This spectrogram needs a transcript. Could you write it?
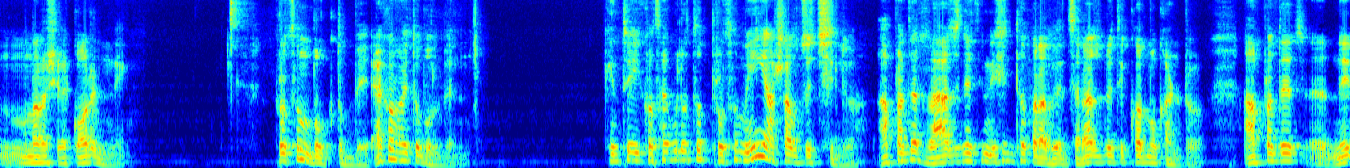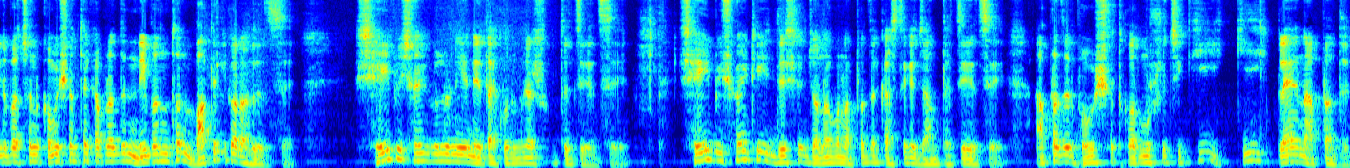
ওনারা সেটা করেননি। প্রথম বক্তব্যে, এখন হয়তো বলবেন। কিন্তু এই কথাগুলো তো প্রথমেই আসা উচিত ছিল। আপনাদের রাজনীতি নিষিদ্ধ করা হয়েছে, রাজনৈতিক কর্মকাণ্ড। আপনাদের নির্বাচন কমিশন থেকে আপনাদের নিবন্ধন বাতিল করা হয়েছে। সেই বিষয়গুলো নিয়ে নেতাকর্মীরা শুনতে চেয়েছে। সেই বিষয়টি দেশের জনগণ আপনাদের কাছ থেকে জানতে চেয়েছে। আপনাদের ভবিষ্যৎ কর্মসূচি কি? কি প্ল্যান আপনাদের?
